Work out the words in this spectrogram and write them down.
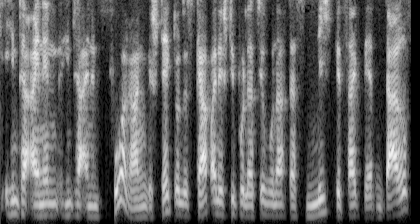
hinter einen, hinter einen Vorrang gesteckt. Und es gab eine Stipulation, wonach das nicht gezeigt werden darf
